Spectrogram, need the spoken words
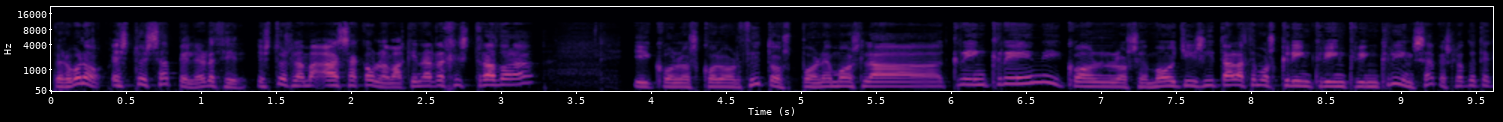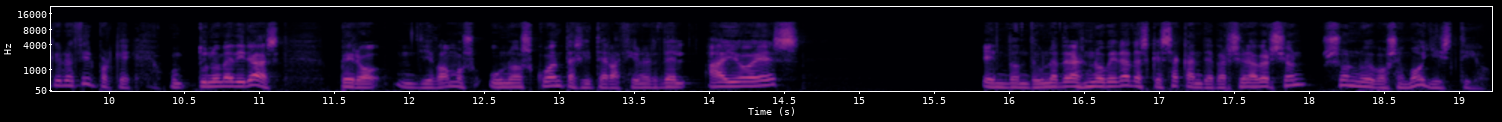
Pero bueno, esto es Apple, es decir, esto es la ha sacado una máquina registradora y con los colorcitos ponemos la crin crin y con los emojis y tal hacemos crin crin crin crin, ¿sabes lo que te quiero decir? Porque tú no me dirás, pero llevamos unas cuantas iteraciones del iOS en donde una de las novedades que sacan de versión a versión son nuevos emojis, tío.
